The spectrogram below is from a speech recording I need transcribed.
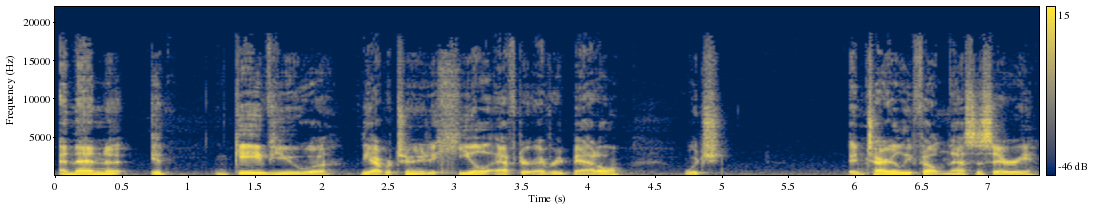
And then it gave you uh, the opportunity to heal after every battle, which entirely felt necessary.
